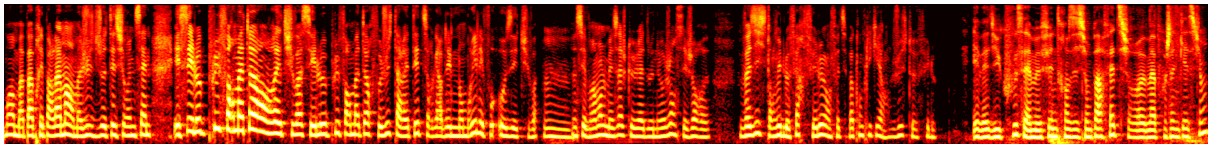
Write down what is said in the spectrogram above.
moi, on m'a pas pris par la main, on m'a juste jeté sur une scène. Et c'est le plus formateur en vrai, tu vois. C'est le plus formateur. Faut juste arrêter de se regarder le nombril, il faut oser, tu vois. Hmm. C'est vraiment le message que j'ai à donner aux gens. C'est genre, vas-y, si t'as envie de le faire, fais-le. En fait, c'est pas compliqué, hein. juste fais-le. Et bah du coup, ça me fait une transition parfaite sur euh, ma prochaine question.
